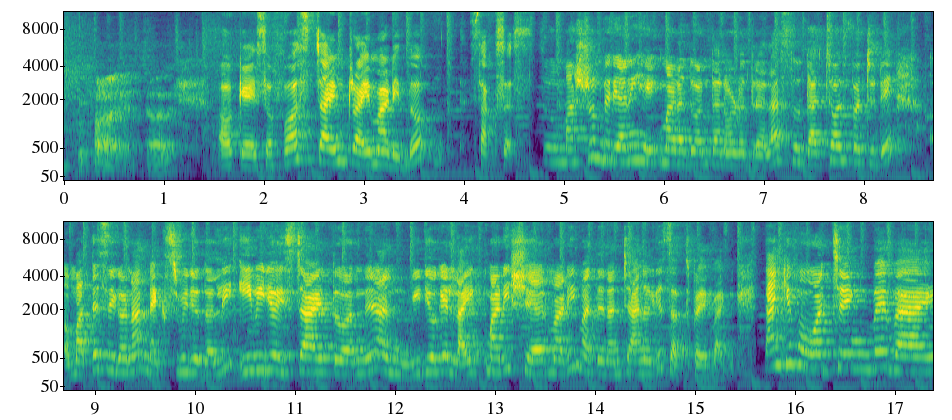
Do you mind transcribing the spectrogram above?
ಸೂಪರ್ ಆಗೈತೆ ಚೆನ್ನಾಗಿದೆ okay so first time try ಮಾಡಿದ್ದು ಸಕ್ಸಸ್ ಸೊ ಮಶ್ರೂಮ್ ಬಿರಿಯಾನಿ ಹೇಗೆ ಮಾಡೋದು ಅಂತ ನೋಡಿದ್ರಲ್ಲ so that's all for today ಮತ್ತೆ ಸಿಗೋಣ ನೆಕ್ಸ್ಟ್ ವಿಡಿಯೋದಲ್ಲಿ ಈ ವಿಡಿಯೋ ಇಷ್ಟ ಆಯಿತು ಅಂದರೆ ನನ್ನ ವಿಡಿಯೋಗೆ ಲೈಕ್ ಮಾಡಿ ಶೇರ್ ಮಾಡಿ ಮತ್ತು ನನ್ನ ಚಾನಲ್ಗೆ ಸಬ್ಸ್ಕ್ರೈಬ್ ಆಗಿ. Thank you for watching bye bye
